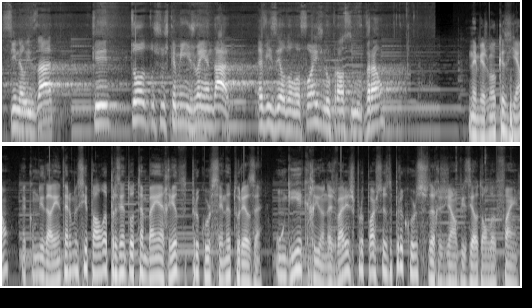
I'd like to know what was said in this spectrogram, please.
sinalizar que todos os caminhos vêm andar a Viseu de Olafões no próximo verão, na mesma ocasião, a comunidade intermunicipal apresentou também a Rede de Percurso em Natureza, um guia que reúne as várias propostas de percursos da região Viseu-Dom Lafões.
